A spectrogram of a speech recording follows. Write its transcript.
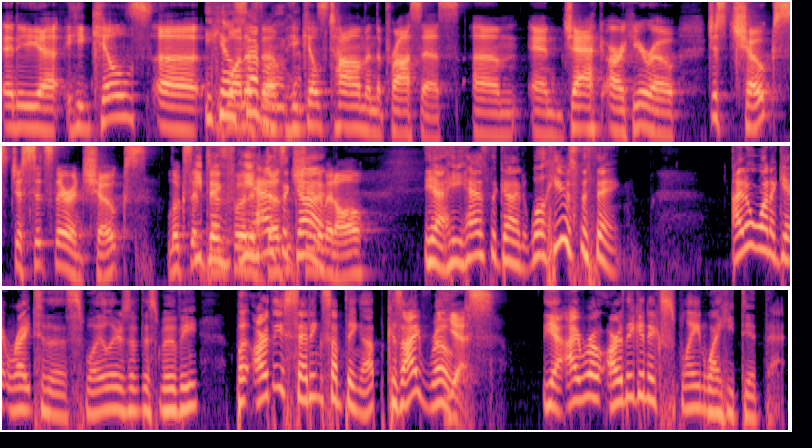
and he uh, he kills uh, He kills one of them. of He kills Tom in the process. Um, and Jack, our hero, just chokes, just sits there and chokes. Looks at He does- Bigfoot he and doesn't shoot him at all. Yeah, he has the gun. Well, here's the thing. I don't want to get right to the spoilers of this movie, but are they setting something up? Because I wrote. Yes. Yeah, I wrote. Are they going to explain why he did that?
